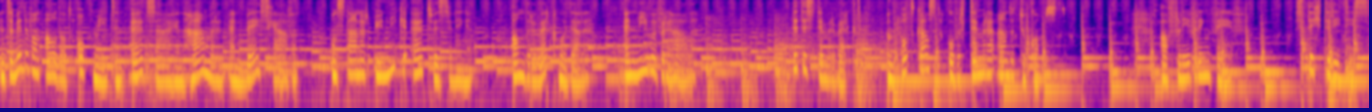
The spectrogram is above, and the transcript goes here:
En te midden van al dat opmeten, uitzagen, hameren en bijschaven ontstaan er unieke uitwisselingen, andere werkmodellen en nieuwe verhalen. Dit is Timmerwerkt, een podcast over timmeren aan de toekomst. Aflevering 5. Stichteritis.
